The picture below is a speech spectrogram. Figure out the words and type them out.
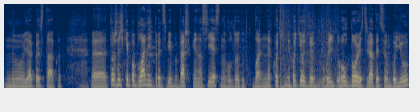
Ну, якось так от. Е, трошечки побланять, в принципі, ББшки у нас є, ну голдою тут блан... не, хоч... не хотілося б голдою стріляти в цьому бою.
